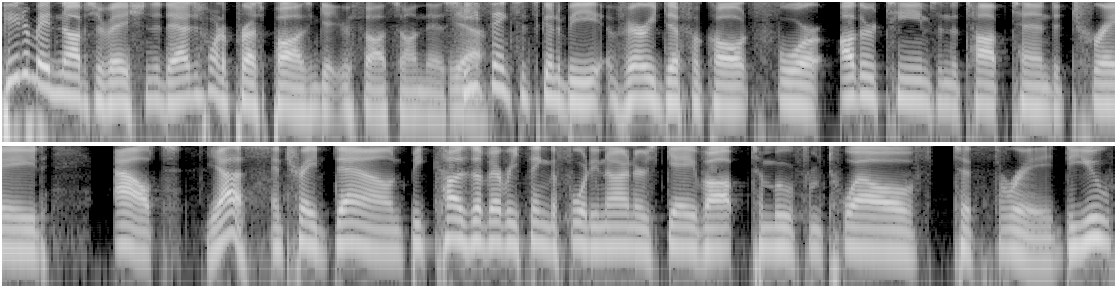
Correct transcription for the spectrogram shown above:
Peter made an observation today. I just want to press pause and get your thoughts on this. Yeah. He thinks it's going to be very difficult for other teams in the top 10 to trade out yes and trade down because of everything the 49ers gave up to move from 12 to 3. Do you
